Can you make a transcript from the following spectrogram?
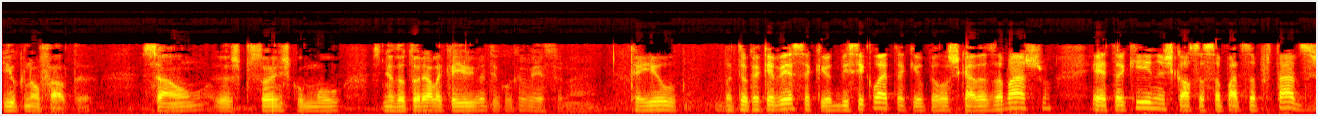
E o que não falta são expressões como o senhor doutor, ela caiu e bateu com a cabeça, não é? Caiu, bateu com a cabeça, caiu de bicicleta, caiu pelas escadas abaixo, é traquinas, calça sapatos apertados,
